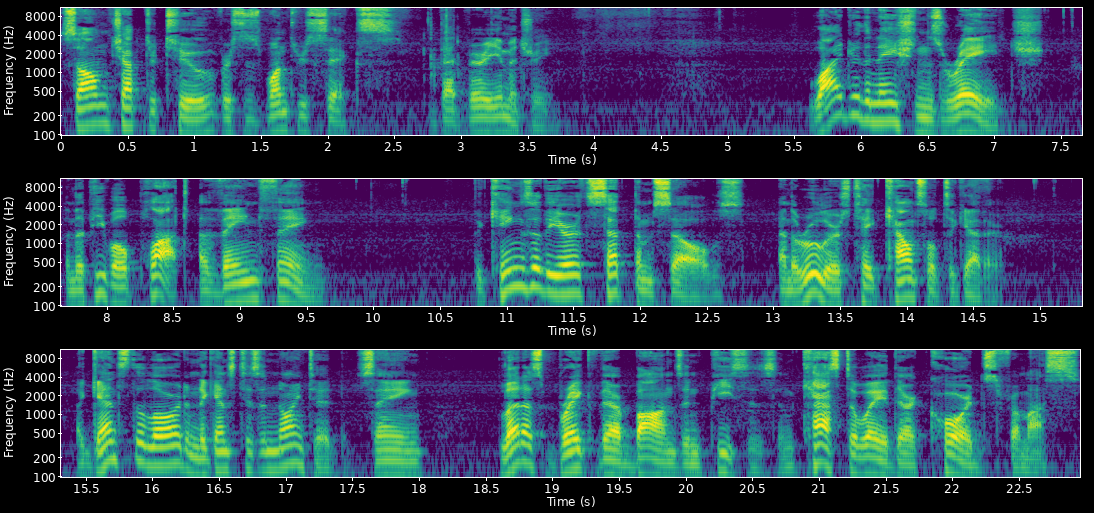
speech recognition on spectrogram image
Psalm chapter 2, verses 1 through 6, that very imagery. Why do the nations rage and the people plot a vain thing? The kings of the earth set themselves and the rulers take counsel together against the Lord and against his anointed, saying, Let us break their bonds in pieces and cast away their cords from us.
